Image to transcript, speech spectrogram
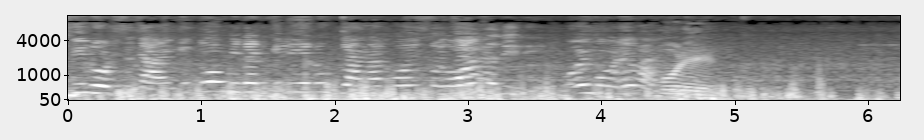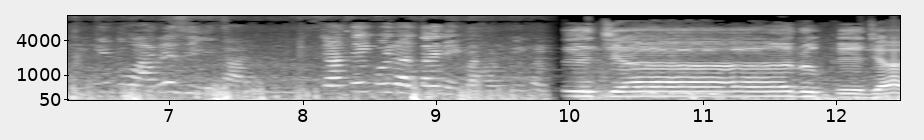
उसी रोड से जाएँगी। दो मिनट के लिए रुक जाना कोई तो कौन सा दीदी? कोई मोड़े वाले। मोड़े। उनके दुआरे से ही जाएँगे जाते ही कोई रहता ही नहीं बाहर जा रुक जा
